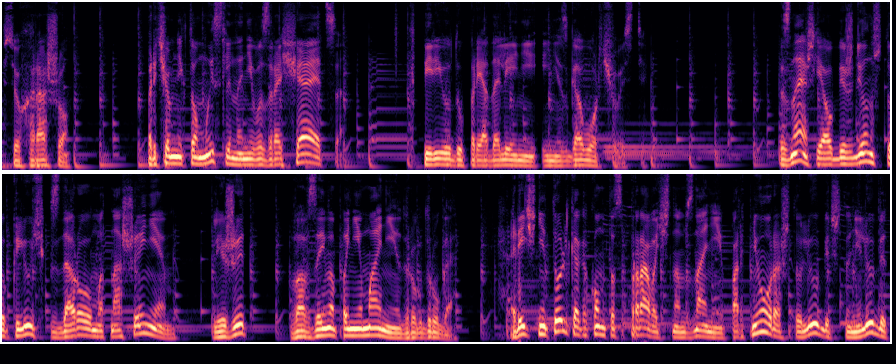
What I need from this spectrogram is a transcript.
все хорошо. Причем никто мысленно не возвращается к периоду преодоления и несговорчивости. Ты знаешь, я убежден, что ключ к здоровым отношениям лежит во взаимопонимании друг друга — Речь не только о каком-то справочном знании партнера, что любит, что не любит,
